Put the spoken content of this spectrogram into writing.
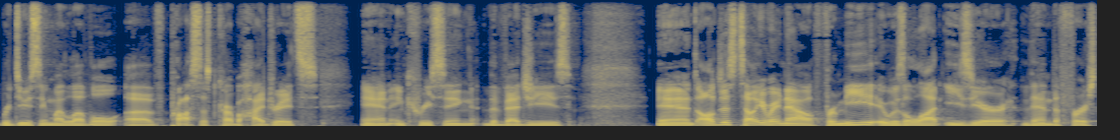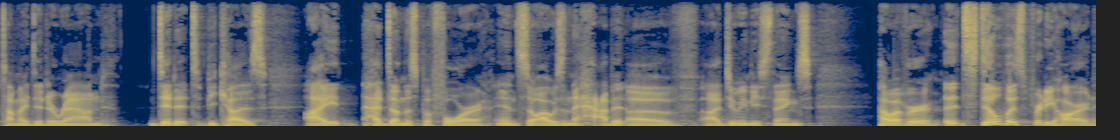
reducing my level of processed carbohydrates and increasing the veggies. And I'll just tell you right now, for me, it was a lot easier than the first time I did around did it because I had done this before. And so I was in the habit of uh, doing these things. However, it still was pretty hard.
